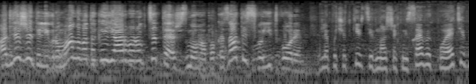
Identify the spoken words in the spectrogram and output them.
А для жителів Романова такий ярмарок це теж змога показати свої твори. для початківців наших місцевих поетів,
